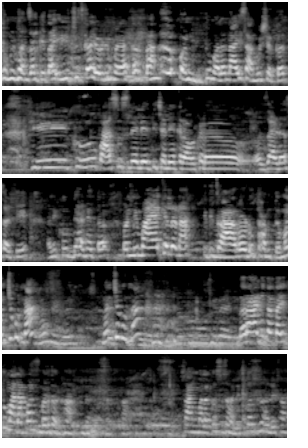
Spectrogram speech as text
तुम्ही म्हणसाल की ताई हिचीच काय एवढी मया करता पण तुम्हाला नाही सांगू शकत. ही खूप आसुसलेली आहे तिच्या लेकराकडं जाण्यासाठी आणि खूप ध्यान येतं. पण मी माया केलं ना की तिचं रडू थांबतं. म्हणजे कोण ना म्हणजे कोण ना तर आणि ताई तुम्हाला पण. बरं धर, हां. सांग मला कसं झालं कसं झालं सांग.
